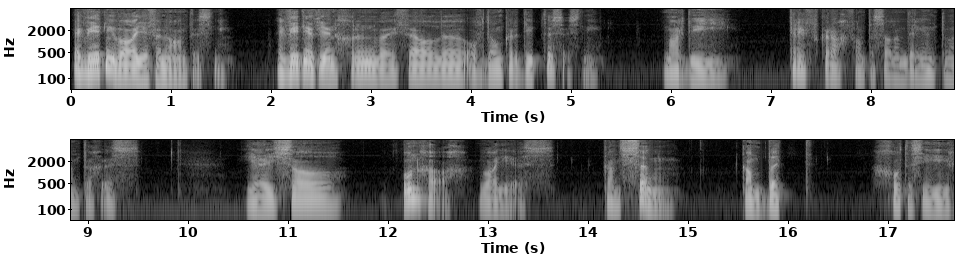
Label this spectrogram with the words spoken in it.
Ek weet nie waar jy vanaand is nie. Ek weet nie of jy in groen weivelde of donker dieptes is nie. Maar die trefkrag van Psalm 23 is jy sal ongeag waar jy is kan sing, kan bid. God is hier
